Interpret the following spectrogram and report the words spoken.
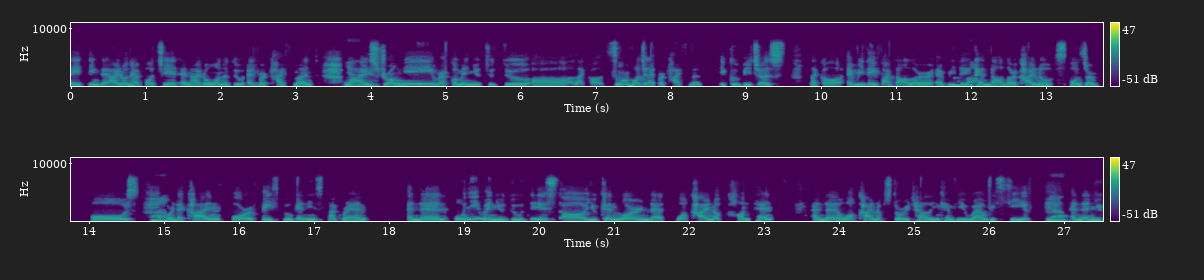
They think that I don't have budget and I don't want to do advertisement. Yeah. But I strongly recommend you to do uh, like a small budget advertisement. It could be just like a everyday five dollar, everyday uh-huh. ten dollar kind of sponsor post uh-huh. or that kind for Facebook and Instagram. And then only when you do this, uh, you can learn that what kind of content and then what kind of storytelling can be well received. Yeah. And then you,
